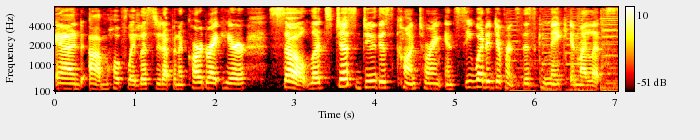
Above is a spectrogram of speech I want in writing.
and um, hopefully listed up in a card right here. So let's just do this contouring and see what a difference this can make in my lips.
